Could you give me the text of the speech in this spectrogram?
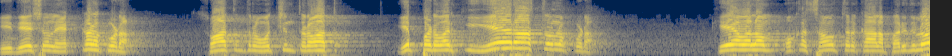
ఈ దేశంలో ఎక్కడ కూడా స్వాతంత్రం వచ్చిన తర్వాత ఇప్పటి వరకు ఏ రాష్ట్రంలో కూడా కేవలం ఒక సంవత్సర కాల పరిధిలో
